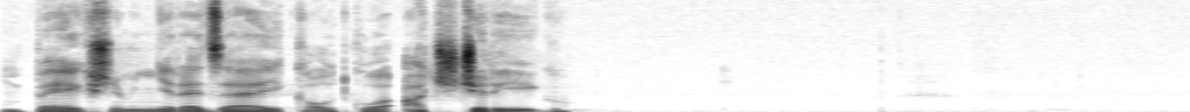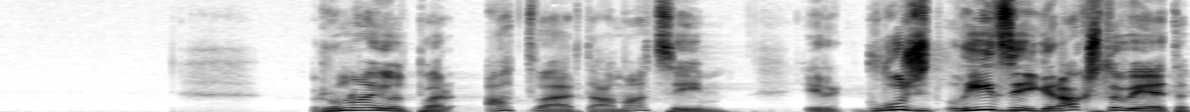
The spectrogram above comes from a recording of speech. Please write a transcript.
un pēkšņi viņi redzēja kaut ko atšķirīgu. Runājot par atvērtām acīm, ir gluži līdzīga raksturvieta,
